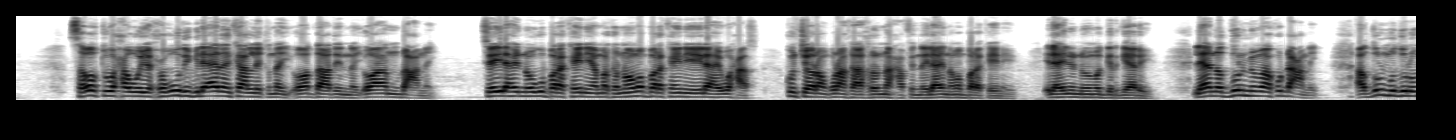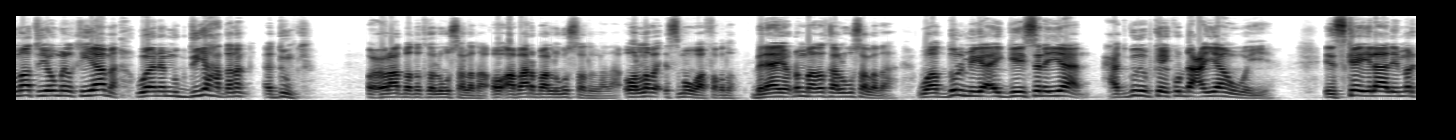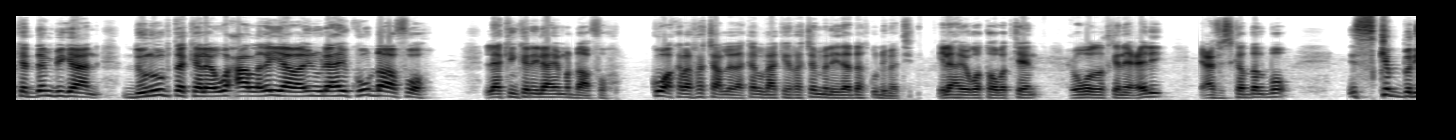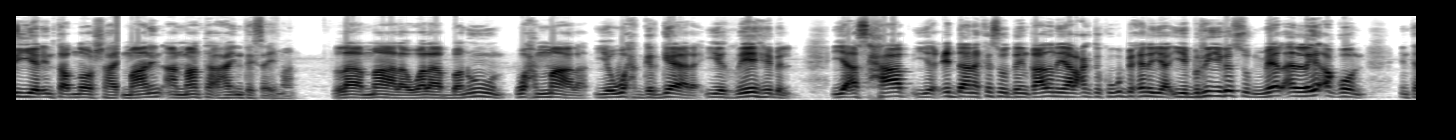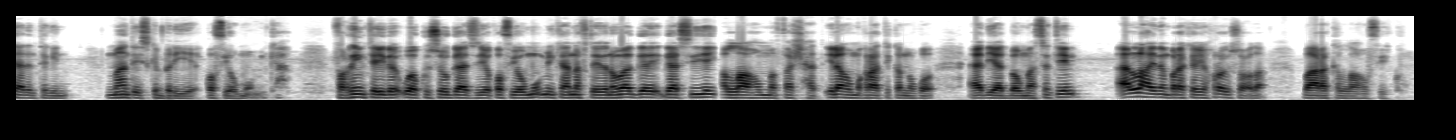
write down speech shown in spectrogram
Sababtu waxaa weeye xuquuqdii bini aadankaan liqnay oo daadinay oo aanu dhacnay. See ilaahay noogu barakaynaya marka nooma barakaynaya ilaahay waxaas. Kun jeeraan qur'aanka akhrino xafidna ilaahay nama barakaynayo ilaahayna nooma gargaarayo leanna dulmi maa ku dhacnay adulmu dulumaatu yowma alqiyaama waana mugdiyo haddana adduunka oo colaad baa dadka lagu salladaa oo abaar baa lagu salladaa oo laba isma waafaqdo balaayo dhan baa dadka lagu salladaa waa dulmiga ay geysanayaan xadgudubkay ku dhacayaan weeye iska ilaali marka dembigan dunuubta kale waxaa laga yaabaa inuu ilaahay kuu dhaafo laakiin kan ilaahay ma dhaafo kuwa kale rajaad leedaha kan laakiin rajo ma lehid haddaad ku dhimatid ilaahay uga toobadkeen xuquuqda dadkana celi cafis ka dalbo iska bariyeel intaad nooshahay. Maalin aan maanta ahayn intaysa imaan laa maala walaa banuun wax maala iyo wax gargaara iyo ree hebel iyo asxaab iyo ciddaana ka soo dayn qaadanaya lacagta kugu bixinaya iyo berri iga sug meel aan laga aqoon intaadan tegin. Maanta iska bariyeel qof yow mu'minka fariintayda waa ku soo gaarsiiyey qof yow mu'minka naftaydana waa gaarsiiyey. Allaahuma fashhad ilaahu maqraati ka noqo. Aad iyo aad baa umahadsantiin allah idin barakeeyo horey u socda. Baaraka allaahu fiikum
